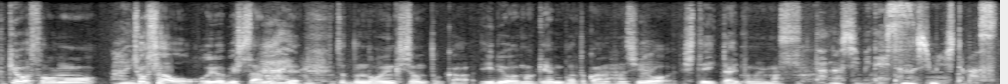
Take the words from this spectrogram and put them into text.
今日はそのはい著者をお呼びしたので、はいちょっとノンフィクションとか医療の現場とかの話をしていきたいと思います。楽しみです。楽しみにしてます。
